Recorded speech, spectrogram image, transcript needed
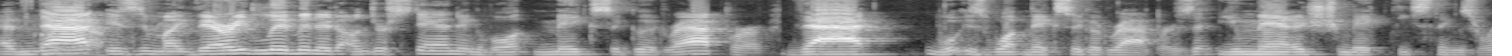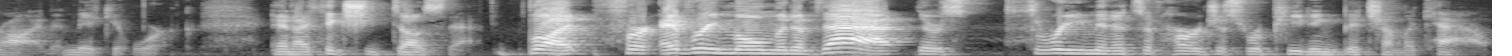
And oh, that is yeah. in my very limited understanding of what makes a good rapper. That is what makes a good rapper is that you manage to make these things rhyme and make it work. And I think she does that. But for every moment of that, there's three minutes of her just repeating "bitch, I'm a cow"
